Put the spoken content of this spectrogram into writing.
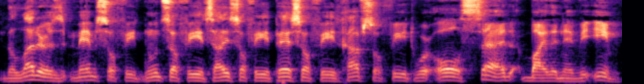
The letters Mem Sofit, Nun Sofit, Sali Sofit, Pe Sofit, Chaf Sofit were all said by the Nevi'im.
